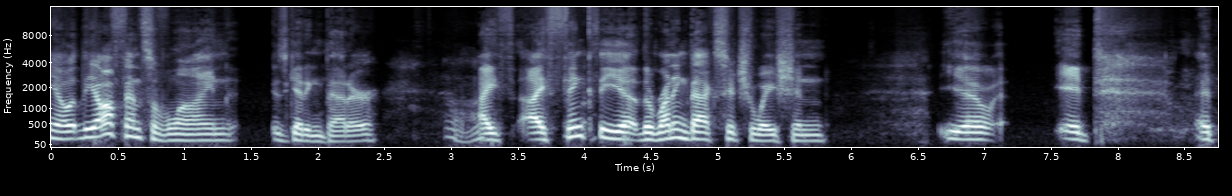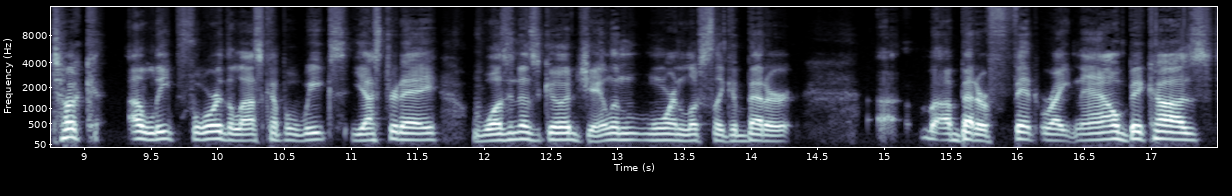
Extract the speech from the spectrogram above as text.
you know, the offensive line is getting better. Uh-huh. I I think the uh, the running back situation, you know, it it took a leap forward the last couple weeks. Yesterday wasn't as good. Jaylen Warren looks like a better uh, a better fit right now because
